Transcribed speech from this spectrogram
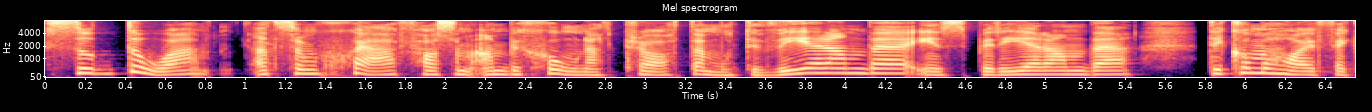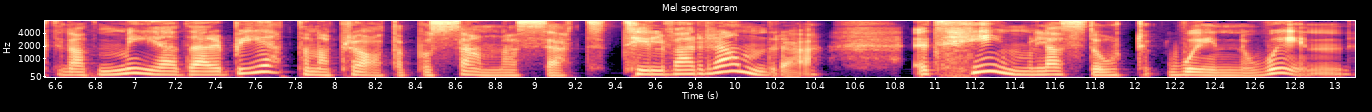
Så då, att som chef ha som ambition att prata motiverande, inspirerande, det kommer ha effekten att medarbetarna pratar på samma sätt till varandra. Ett himla stort win-win.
